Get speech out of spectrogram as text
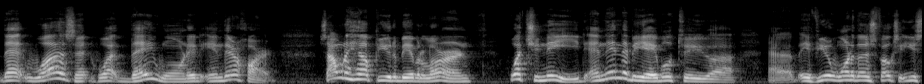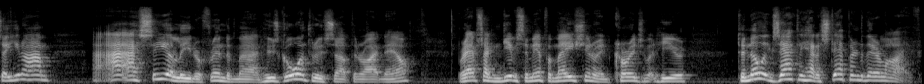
that wasn't what they wanted in their heart. So I want to help you to be able to learn what you need, and then to be able to, uh, uh, if you're one of those folks that you say, you know, I'm, I, I see a leader friend of mine who's going through something right now. Perhaps I can give some information or encouragement here to know exactly how to step into their life.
